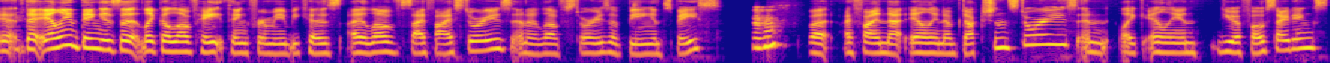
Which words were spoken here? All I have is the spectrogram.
Yeah, the alien thing is a like a love hate thing for me because I love sci-fi stories and I love stories of being in space. Mhm. But I find that alien abduction stories and like alien UFO sightings,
